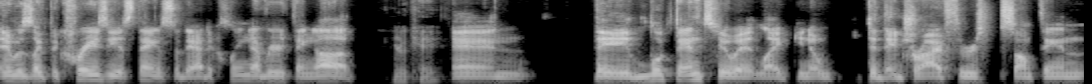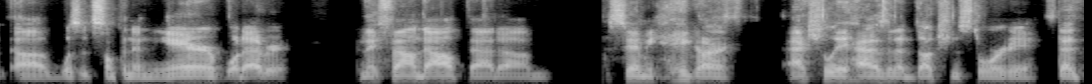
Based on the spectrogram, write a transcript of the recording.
it was like the craziest thing. So they had to clean everything up. Okay. And they looked into it, like you know, did they drive through something? Uh, was it something in the air? Whatever. And they found out that um, Sammy Hagar actually has an abduction story that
